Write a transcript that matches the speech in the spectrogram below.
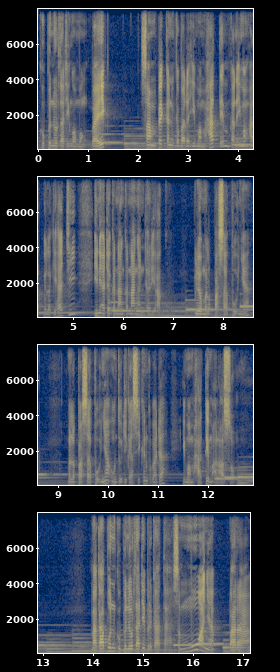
gubernur tadi ngomong, baik sampaikan kepada Imam Hatim karena Imam Hatim lagi haji, ini ada kenang-kenangan dari aku. Beliau melepas sabuknya, melepas sabuknya untuk dikasihkan kepada Imam Hatim Al-Asom. Maka pun gubernur tadi berkata, semuanya para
